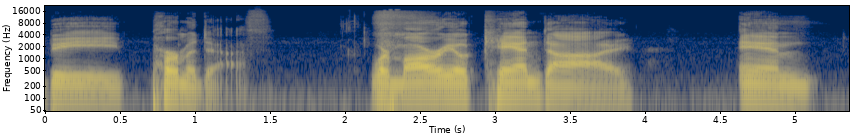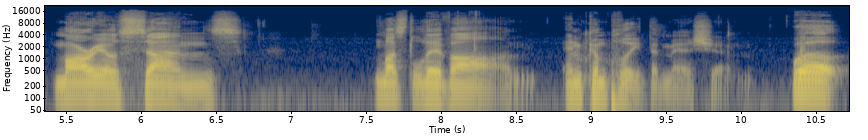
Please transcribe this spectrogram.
be permadeath, where Mario can die, and Mario's sons must live on and complete the mission. Well,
